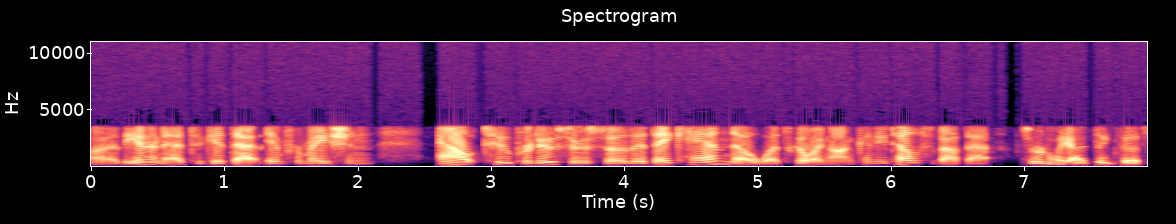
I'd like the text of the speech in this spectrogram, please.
uh, the internet, to get that information out to producers so that they can know what's going on. Can you tell us about that? Certainly, I think that's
